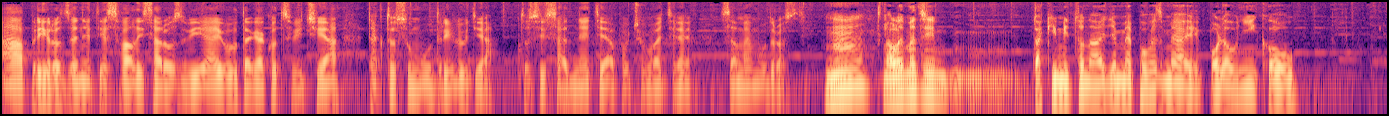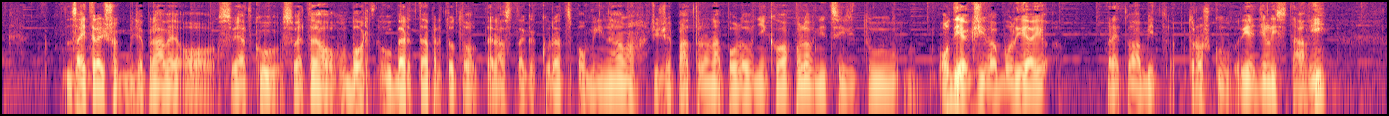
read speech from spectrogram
a prirodzene tie svaly sa rozvíjajú tak ako cvičia, tak to sú múdri ľudia. To si sadnete a počúvate samé múdrosti. Hmm, ale medzi takýmito nájdeme povedzme aj poľovníkov. Zajtrajšok bude práve o sviatku svätého Huberta, preto to teraz tak akurát spomínam, čiže patrona poľovníkov a poľovníci tu odjak živa boli aj preto, aby to trošku riedili stavy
